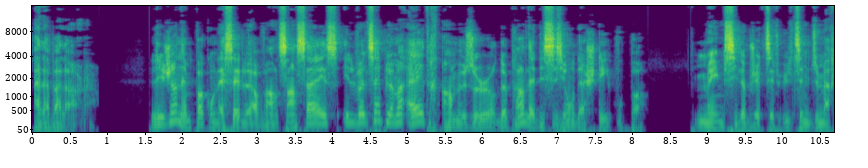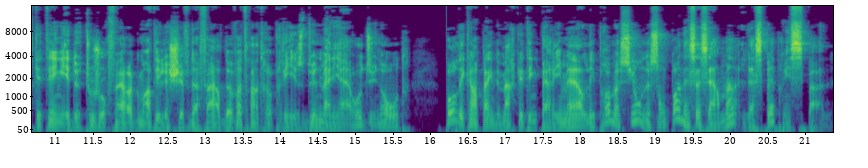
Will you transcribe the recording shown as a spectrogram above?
à la valeur. Les gens n'aiment pas qu'on essaie de leur vendre sans cesse, ils veulent simplement être en mesure de prendre la décision d'acheter ou pas. Même si l'objectif ultime du marketing est de toujours faire augmenter le chiffre d'affaires de votre entreprise d'une manière ou d'une autre, pour les campagnes de marketing par email, les promotions ne sont pas nécessairement l'aspect principal.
